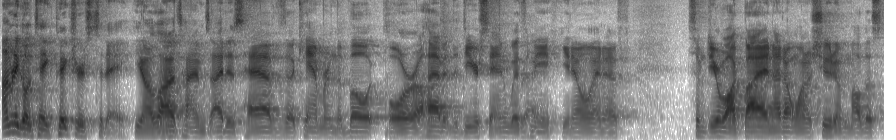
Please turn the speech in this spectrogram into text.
I'm gonna go take pictures today. You know, a lot of times I just have the camera in the boat, or I'll have it in the deer stand with me. You know, and if some deer walk by and I don't want to shoot them, I'll just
